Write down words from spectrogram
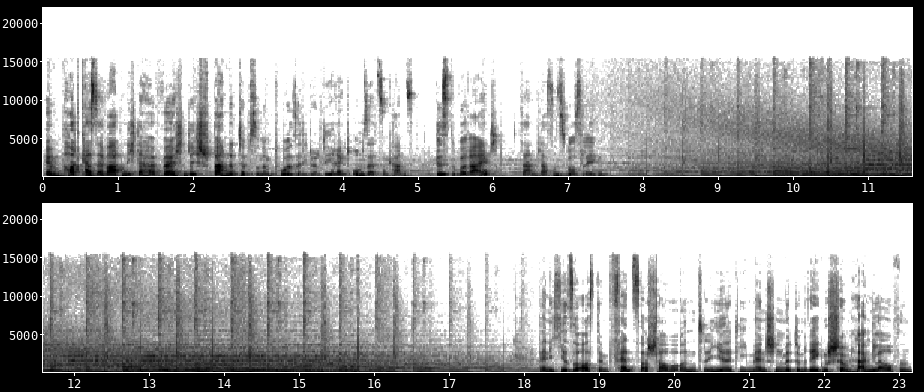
Im Podcast erwarten dich daher wöchentlich spannende Tipps und Impulse, die du direkt umsetzen kannst. Bist du bereit? Dann lass uns loslegen. Wenn ich hier so aus dem Fenster schaue und hier die Menschen mit dem Regenschirm langlaufen,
